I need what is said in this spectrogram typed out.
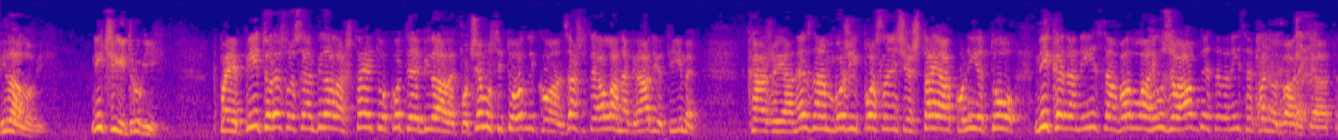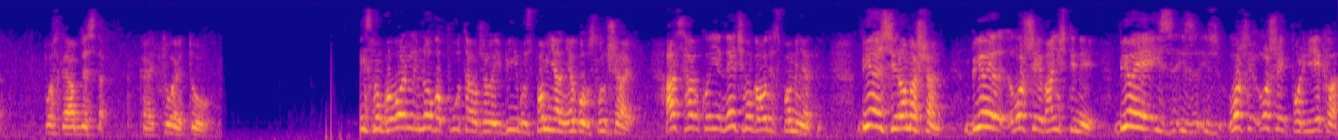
Bilalovih, ničih drugih. Pa je pitao Resul sallam Bilala, šta je to kod je Bilale, po čemu si to odlikovan, zašto te Allah nagradio time? Kaže, ja ne znam, Boži poslaniće, šta je ako nije to, nikada nisam, vallahi, uzeo abdesta da nisam klanio dva rekiata. Posle abdesta. Kaj, to je to. Mi smo govorili mnogo puta o Džalibibu, spominjali njegov slučaj. Ashab koji je, nećemo ga ovdje spominjati. Bio je siromašan, bio je loše vanjštine, bio je iz, iz, iz loše, lošeg porijekla.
